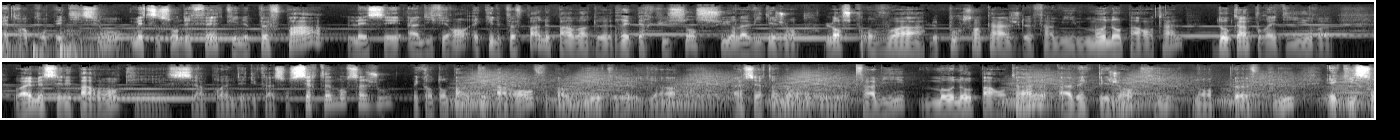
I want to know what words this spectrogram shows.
être en compétition, mais ce sont des faits qui ne peuvent pas laisser indifférents et qui ne peuvent pas ne pas avoir de répercussions sur la vie des gens. Lorsqu'on voit le pourcentage de familles monoparentales, d'aucuns pourraient dire Ouais, mais c'est les parents qui, c'est un problème d'éducation. Certainement, ça joue. Mais quand on parle des parents, faut pas oublier qu'il y a un certain nombre de familles monoparentales avec des gens qui n'en peuvent plus et qui sont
